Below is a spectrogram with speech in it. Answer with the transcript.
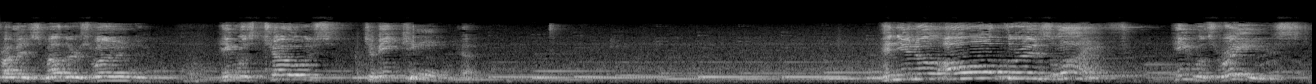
from his mother's womb. He was chose to be king. And you know, all through his life, he was raised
